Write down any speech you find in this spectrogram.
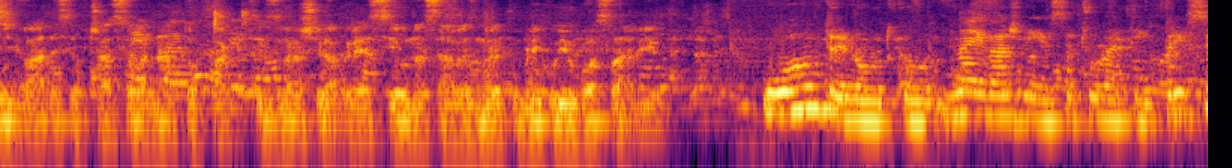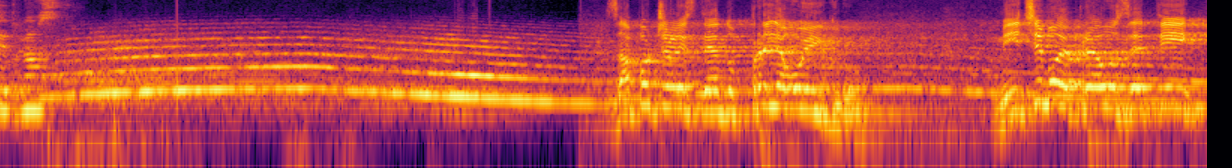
u 20 časova NATO pakt izvršio agresiju na Saveznu republiku Jugoslaviju. U ovom trenutku najvažnije je sačuvati prisebnost, Započeli ste jednu prljavu igru. Mi ćemo je preuzeti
